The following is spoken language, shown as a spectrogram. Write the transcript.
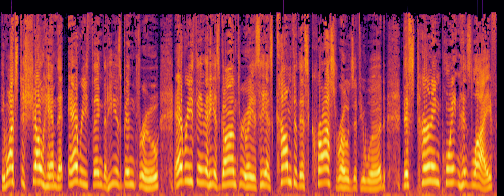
He wants to show him that everything that he has been through, everything that he has gone through, is he has come to this crossroads, if you would, this turning point in his life,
